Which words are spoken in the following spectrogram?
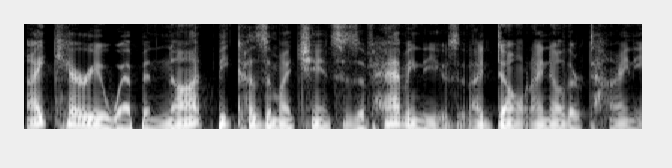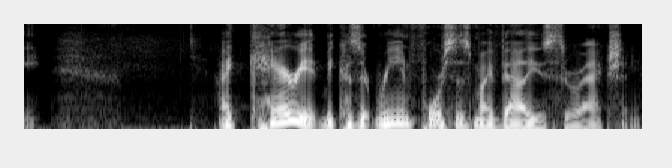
I carry a weapon not because of my chances of having to use it. I don't. I know they're tiny. I carry it because it reinforces my values through action.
